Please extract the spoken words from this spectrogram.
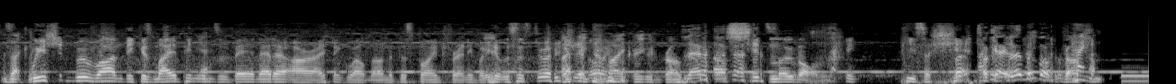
Exactly. We should move on because my opinions of Bayonetta are, I think, well known at this point for anybody who listens to our I think I show. might agree with Rob. Let us move on. Piece of shit. Okay, let's move on. Rob. Hang on.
